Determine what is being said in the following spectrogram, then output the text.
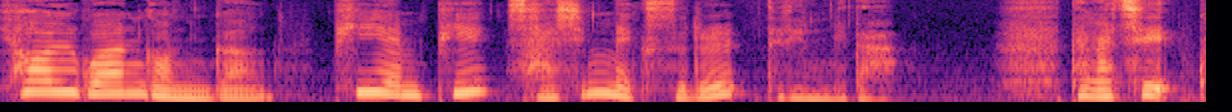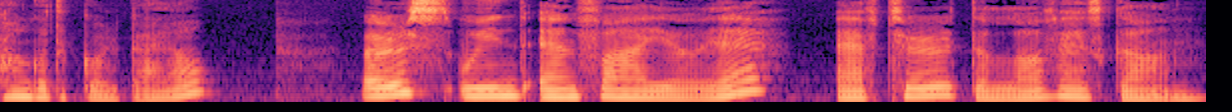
혈관 건강 PMP 40맥스를 드립니다. 다 같이 광고 듣고 올까요? Earth, Wind and Fire의 After the Love Has Gone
